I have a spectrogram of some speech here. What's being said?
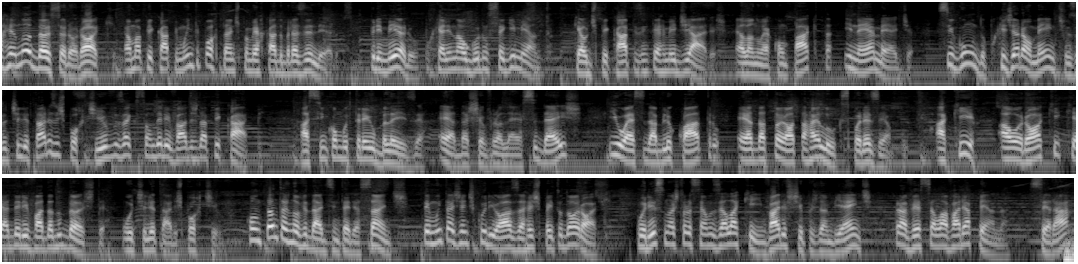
A Renault Duster Oroch é uma picape muito importante para o mercado brasileiro. Primeiro, porque ela inaugura um segmento, que é o de picapes intermediárias. Ela não é compacta e nem é média. Segundo, porque geralmente os utilitários esportivos é que são derivados da picape, assim como o Trailblazer é da Chevrolet S10 e o SW4 é da Toyota Hilux, por exemplo. Aqui, a Oroch, que é a derivada do Duster, o utilitário esportivo. Com tantas novidades interessantes, tem muita gente curiosa a respeito da Oroch. Por isso nós trouxemos ela aqui em vários tipos de ambiente para ver se ela vale a pena. Será?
